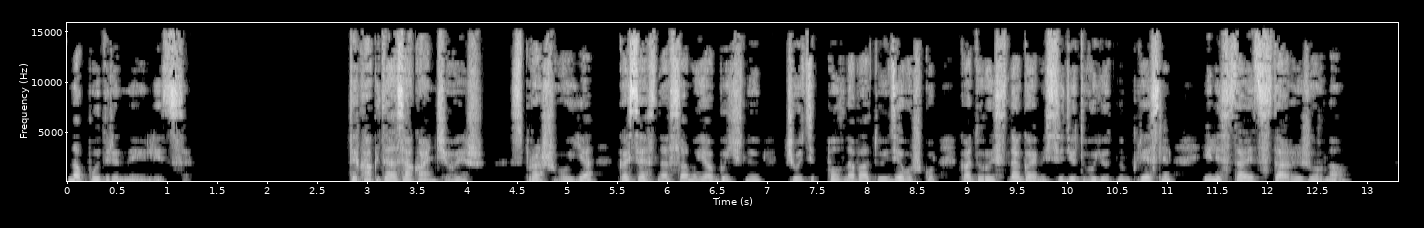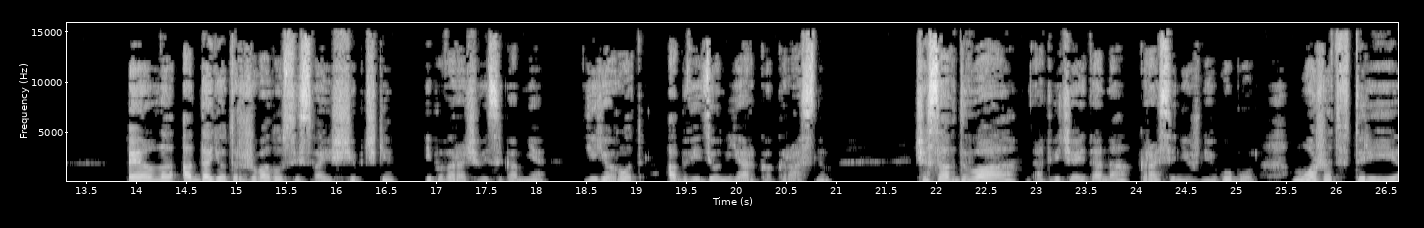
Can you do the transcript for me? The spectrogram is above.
напудренные лица. «Ты когда заканчиваешь?» Спрашиваю я, косясь на самую обычную, чуть полноватую девушку, которая с ногами сидит в уютном кресле и листает старый журнал. Элла отдает рыжеволосой свои щипчики и поворачивается ко мне. Ее рот обведен ярко-красным. «Часа в два», — отвечает она, крася нижнюю губу. «Может, в три».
